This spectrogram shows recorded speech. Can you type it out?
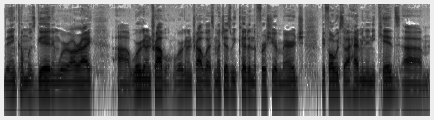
the income was good and we're all right uh, we're gonna travel. We're gonna travel as much as we could in the first year of marriage before we start having any kids. Um,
